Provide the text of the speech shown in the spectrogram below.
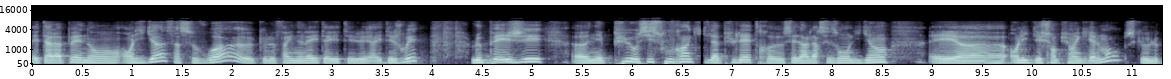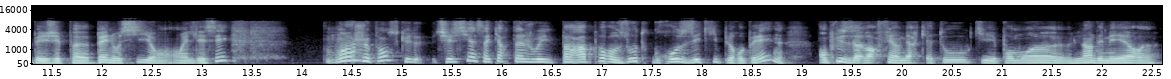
est à la peine en, Liga, ça se voit euh, que le Final 8 a été, a été joué. Le mm. PSG euh, n'est plus aussi souverain qu'il a pu l'être ces dernières saisons en Ligue 1 et en Ligue des Champions également, parce que le PSG peine aussi en, en LDC. Moi, je pense que Chelsea a sa carte à jouer par rapport aux autres grosses équipes européennes. En plus d'avoir fait un mercato qui est pour moi l'un des meilleurs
